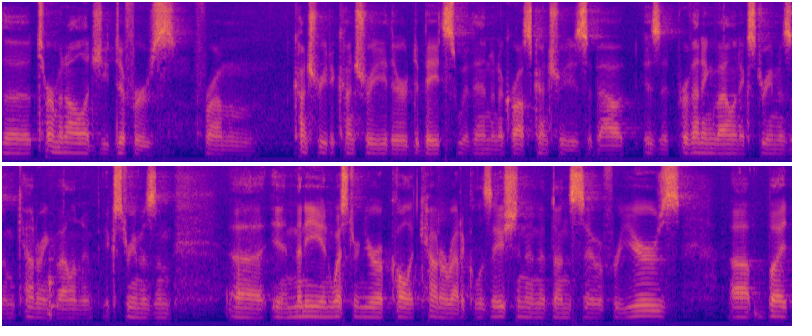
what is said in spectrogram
the terminology differs from country to country. There are debates within and across countries about is it preventing violent extremism, countering violent extremism. Uh, in many in Western Europe call it counter-radicalization and have done so for years. Uh, but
